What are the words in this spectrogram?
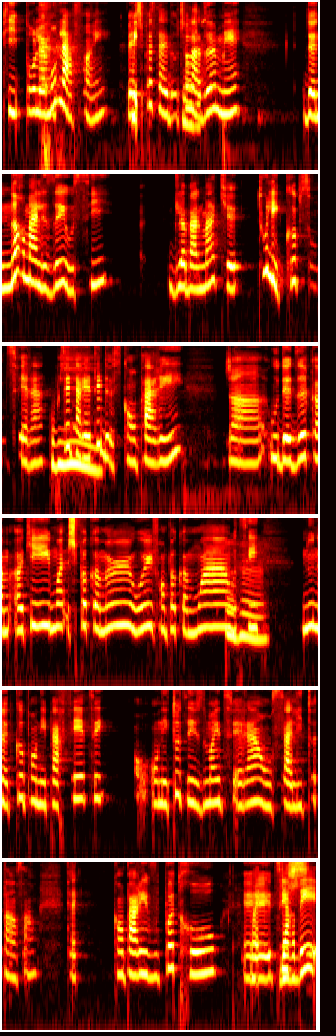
Puis pour le mot de la fin, ben Oui. je sais pas si t'avais d'autres choses à dire, mais de normaliser aussi globalement que tous les couples sont différents. Oui. Tu sais, d'arrêter de se comparer, genre, ou de dire comme, OK, moi, je suis pas comme eux, ou eux, ils font pas comme moi, ou tu sais, Mhm. nous, notre couple, on est parfait, tu sais, on, est tous des humains différents, on s'allie tous ensemble. Fait que comparez-vous pas trop. euh, Ouais. Gardez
